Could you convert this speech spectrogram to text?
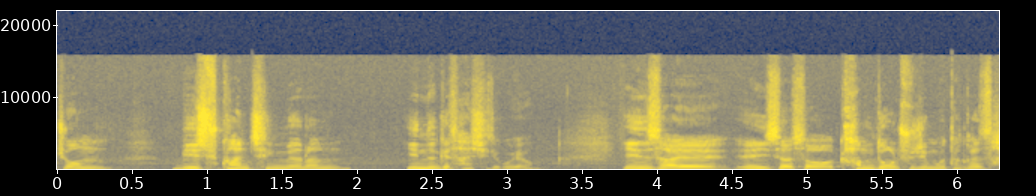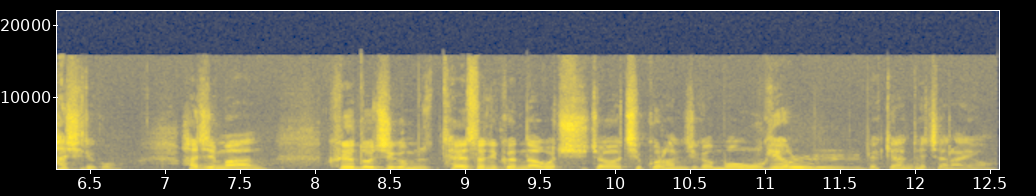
좀 미숙한 측면은 있는 게 사실이고요. 인사에 있어서 감동을 주지 못한 건 사실이고 하지만 그래도 지금 대선이 끝나고 집권한 지가 뭐 5개월밖에 안 됐잖아요.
